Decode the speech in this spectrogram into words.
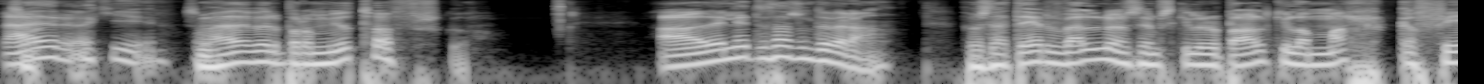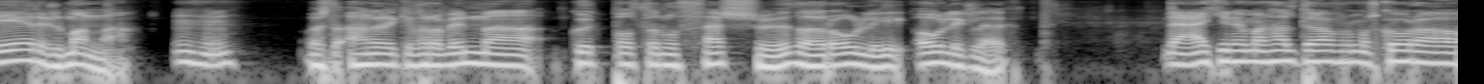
það er ekki sem hefði verið bara mjög töff sko. að Það þú veist, þetta er velun sem skilur bara algjörlega marka feril manna. Mm Þú veist, hann er ekki fara að vinna guttboltan úr þessu, það er ólí, ólíklegt. Nei, ekki nema hann haldur áfram að skóra á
